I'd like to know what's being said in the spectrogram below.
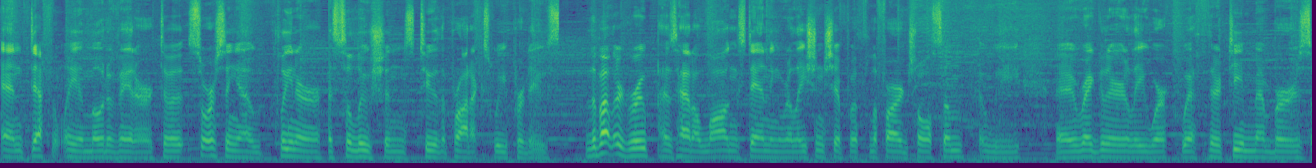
and definitely a motivator to sourcing out cleaner solutions to the products we produce. The Butler Group has had a long-standing relationship with Lafarge Holcim. We uh, regularly work with their team members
